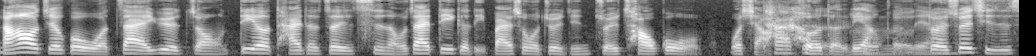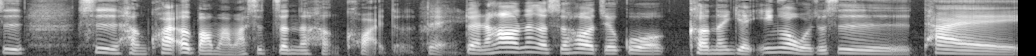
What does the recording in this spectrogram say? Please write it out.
然后结果我在月中第二胎的这一次呢，我在第一个礼拜的时候我就已经追超过。我小孩喝的量了，对，所以其实是是很快，二宝妈妈是真的很快的，对对。然后那个时候，结果可能也因为我就是太，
